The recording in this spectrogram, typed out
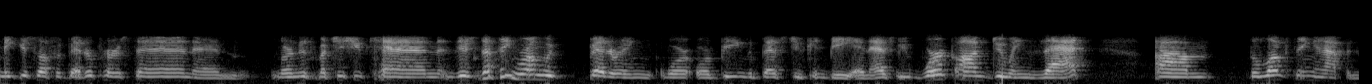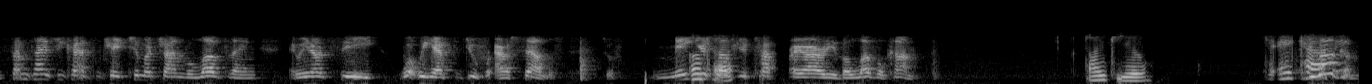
make yourself a better person and learn as much as you can. There's nothing wrong with bettering or or being the best you can be. And as we work on doing that, um, the love thing happens. Sometimes we concentrate too much on the love thing and we don't see what we have to do for ourselves. So make Okay. yourself your top priority. The love will come. Thank you. Hey, You're Kathy. welcome.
